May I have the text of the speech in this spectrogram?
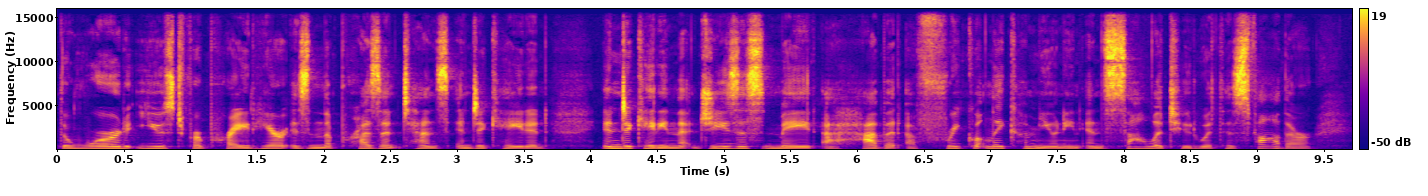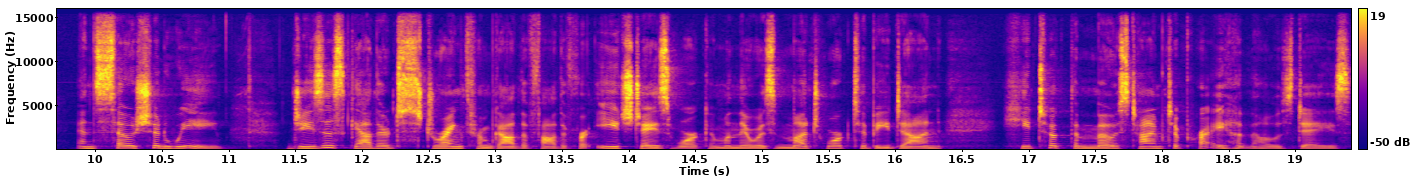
The word used for prayed here is in the present tense indicated indicating that Jesus made a habit of frequently communing in solitude with his Father, and so should we. Jesus gathered strength from God the Father for each day's work, and when there was much work to be done, he took the most time to pray in those days.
